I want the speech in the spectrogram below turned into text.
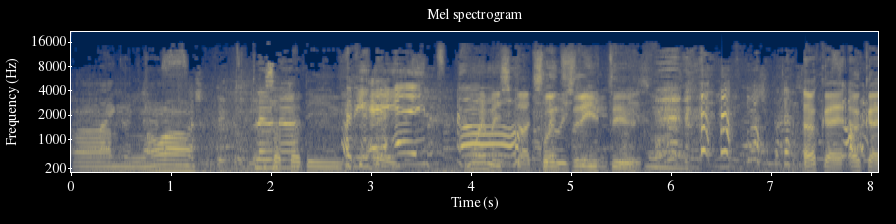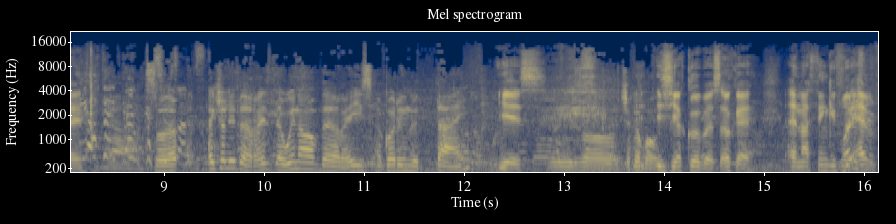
Um, Laura, it's a Luna. 30. 38. Mooi man Scott. Slow Point is three two. Okay, okay. Yeah. So the, actually, the race, the winner of the race, according to time, Yes. is uh, Jacobus. Is Jacobus, okay. And I think if What we av-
